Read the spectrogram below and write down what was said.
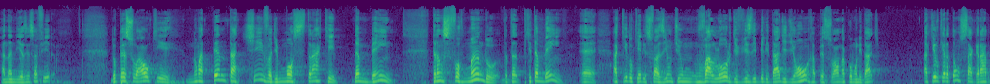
Ananias e Safira. Do pessoal que, numa tentativa de mostrar que também transformando, que também é, aquilo que eles faziam tinha um valor de visibilidade, de honra pessoal na comunidade. Aquilo que era tão sagrado,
